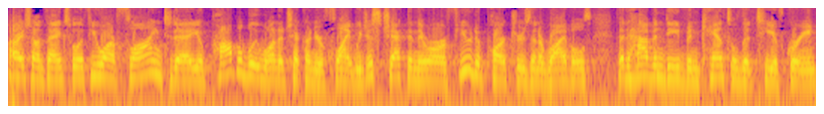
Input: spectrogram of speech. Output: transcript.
All right, Sean, thanks. Well, if you are flying today, you'll probably want to check on your flight. We just checked, and there are a few departures and arrivals that have indeed been canceled at TF Green.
